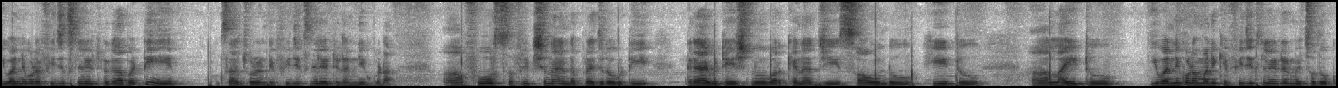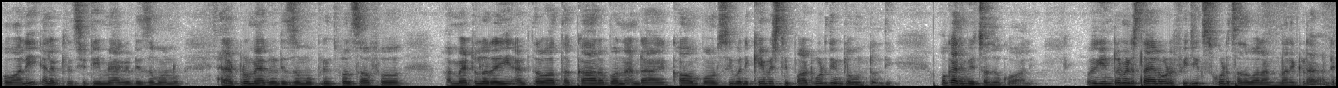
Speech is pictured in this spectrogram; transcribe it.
ఇవన్నీ కూడా ఫిజిక్స్ రిలేటెడ్ కాబట్టి ఒకసారి చూడండి ఫిజిక్స్ రిలేటెడ్ అన్నీ కూడా. ఫోర్స్ ఫ్రిక్షన్ అండ్ ప్రెజర్ ఒకటి gravitation work energy sound heat light ఇవన్నీ కూడా మనకి ఫిజిక్స్ రిలేటెడ్ మీరు చదువుకోవాలి. Electricity magnetism electromagnetism principles of metallurgy and తర్వాత కార్బన్ అండ్ కాంపౌండ్స్ ఇవన్నీ కెమిస్ట్రీ పార్ట్ కూడా దీంట్లో ఉంటుంది. ఒక అది మీరు చదువుకోవాలి. ఇంటర్మీడియట్ స్థాయిలో కూడా ఫిజిక్స్ కూడా చదవాలంటున్నారు ఇక్కడ. అంటే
